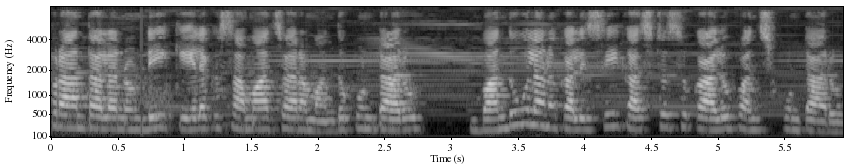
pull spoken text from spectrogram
ప్రాంతాల నుండి కీలక సమాచారం అందుకుంటారు. బంధువులను కలిసి కష్టసుఖాలు పంచుకుంటారు.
